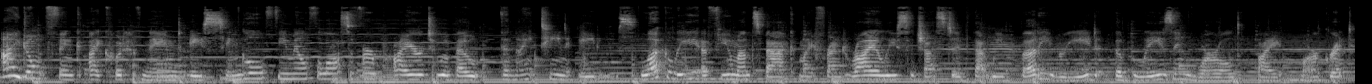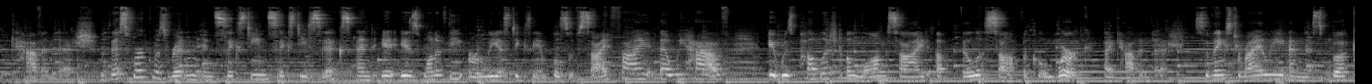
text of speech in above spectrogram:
I don't think I could have named a single female philosopher prior to about the 1980s. Luckily, a few months back, my friend Riley suggested that we buddy read The Blazing World by Margaret Cavendish. This work was written in 1666 and it is one of the earliest examples of sci fi that we have. It was published alongside a philosophical work by Cavendish. So, thanks to Riley and this book,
